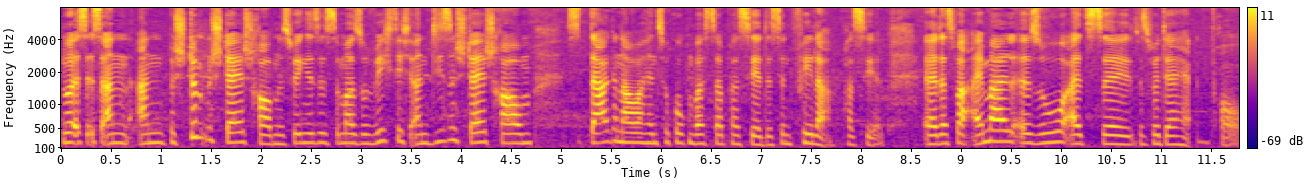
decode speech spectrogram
Nur es ist an, an bestimmten bestimmten Stellschrauben, deswegen ist es immer so wichtig, an diesen Stellschrauben da genauer hinzugucken, was da passiert. Es sind Fehler passiert. Äh, das war einmal äh, so, als, äh, das wird der Frau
